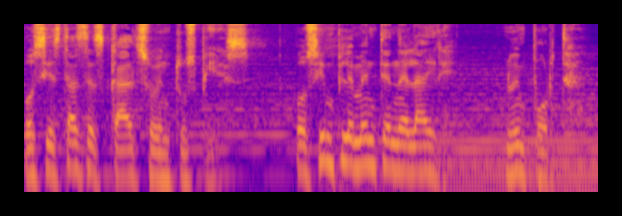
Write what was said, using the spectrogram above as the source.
o si estás descalzo en tus pies, o simplemente en el aire, no importa.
